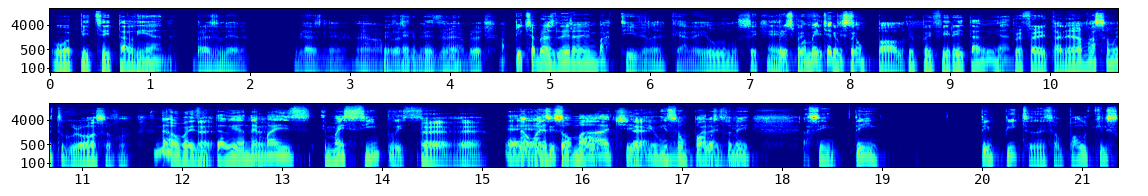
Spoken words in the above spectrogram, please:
ou a pizza italiana? Brasileira. Brasileira. Ah, brasileira. brasileira. É, a pizza brasileira é imbatível, né, cara? Eu não sei. É, Principalmente prefiro, a de São Paulo. Eu prefiro a italiana. Prefiro a italiana, é uma massa muito grossa. Não, mas a é, italiana é, mais, é mais simples. É, é. não, mas é tomate Paulo, e Em São Paulo paradinha. também, assim, tem tem pizzas em São Paulo que eles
